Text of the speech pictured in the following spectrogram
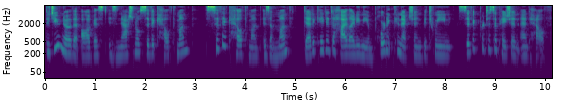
Did you know that August is National Civic Health Month? Civic Health Month is a month dedicated to highlighting the important connection between civic participation and health,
